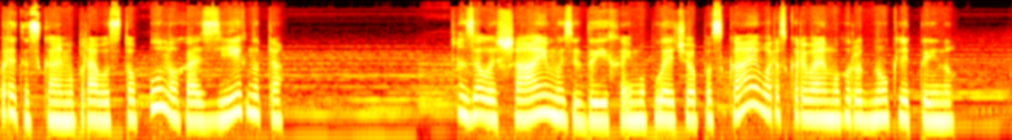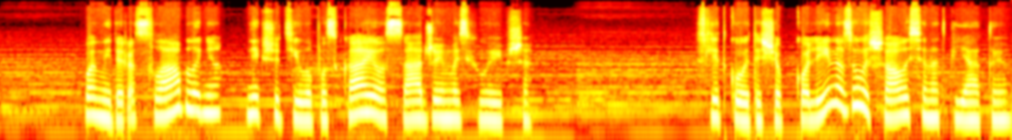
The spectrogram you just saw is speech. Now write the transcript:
Притискаємо праву стопу, нога зігнута. Залишаємось, дихаємо, плечі опускаємо, розкриваємо грудну клітину. По мірі розслаблення, якщо тіло пускає, осаджуємось глибше. Слідкуйте, щоб коліна залишалося над п'ятою.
